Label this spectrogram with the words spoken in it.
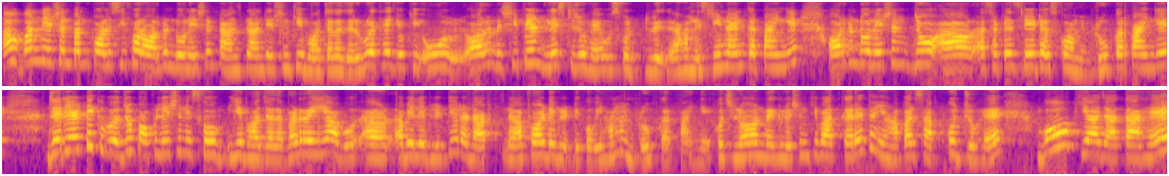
अब one nation, one policy for organ donation transplantation की बहुत ज़्यादा ज़रूरत है, क्योंकि ऑर्गन रिसिपियंट लिस्ट जो है, उसको हम स्ट्रीमलाइन कर पाएँगे। ऑर्गन डोनेशन जो एक्सेप्टेंस रेट है, उसको हम इम्प्रूव कर पाएँगे। जेरियाटिक जो पॉपुलेशन इसको ये बहुत ज़्यादा बढ़ रही है, अब अवेलेबिलिटी और अफोर्डेबिलिटी को भी हम इम्प्रूव कर पाएँगे। कुछ लॉ एंड रेगुलेशन की बात करें तो यहाँ पर सब कुछ जो है, वो किया जाता है।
